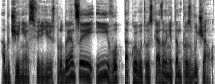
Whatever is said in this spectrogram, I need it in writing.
обучением в сфере юриспруденции, и вот такое вот высказывание там прозвучало.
